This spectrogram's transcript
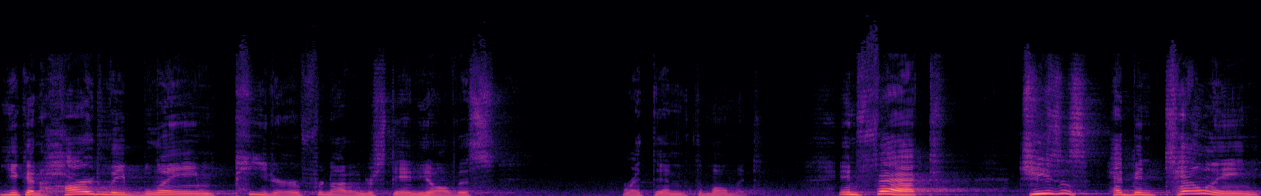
you can hardly blame Peter for not understanding all this right then at the moment. In fact, Jesus had been telling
